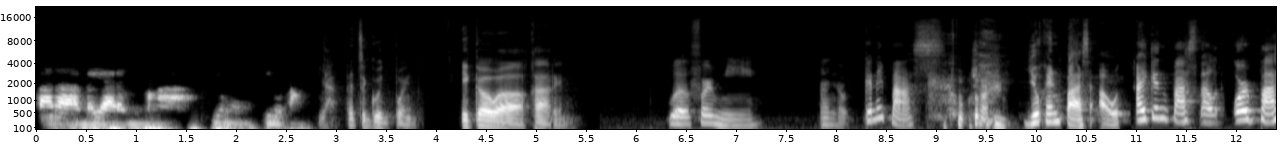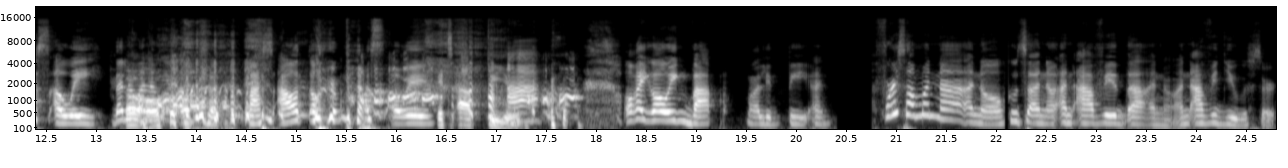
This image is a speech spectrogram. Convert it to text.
para bayaran yung mga yung inutang. Yeah, that's a good point. Ikaw, ah, Karen. Well, for me, can I pass? You can pass out. I can pass out or pass away. Dalawa Oo. lang yung option. pass out or pass away. It's up to you. okay, going back, mga lintian. For someone na ano, who's ano, an avid uh, ano, an avid user.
